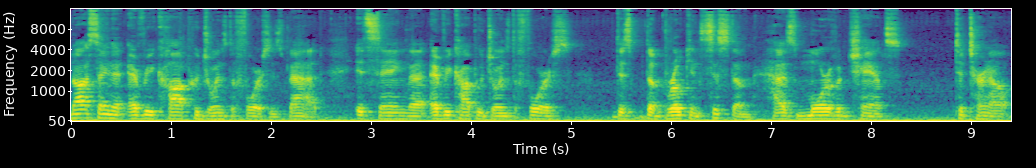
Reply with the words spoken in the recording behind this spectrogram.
Not saying that every cop who joins the force is bad. It's saying that every cop who joins the force, this the broken system has more of a chance to turn out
